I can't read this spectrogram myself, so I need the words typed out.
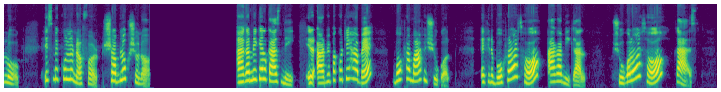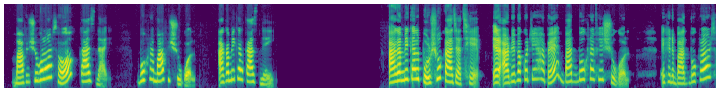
লোক। ইসমে কুলো নফর, সব লোক শোনো। আগামীকাল কাজ নেই। এর আরবি বাক্যটি হবে, বোখরা মাফি সুগল। এখানে বোখরা অর্থ আগামীকাল। সুগল অর্থ কাজ। মাফি সুগল অর্থ কাজ নাই। বোখরা মাফি সুগল। আগামীকাল কাজ নেই। আগামীকাল পরশু কাজ আছে। এর আরবি বাক্যটি হবে, বাদ বোখরা ফি সুগল। এখানে বাদ বোখরা অর্থ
